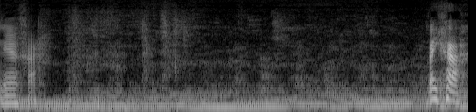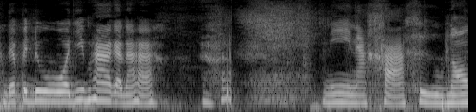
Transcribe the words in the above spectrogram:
เนี่ยค่ะ ไปค่ะ เดี๋ยวไปดูวัวยี่ห้ากันนะคะ นี่นะคะคือน้อง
